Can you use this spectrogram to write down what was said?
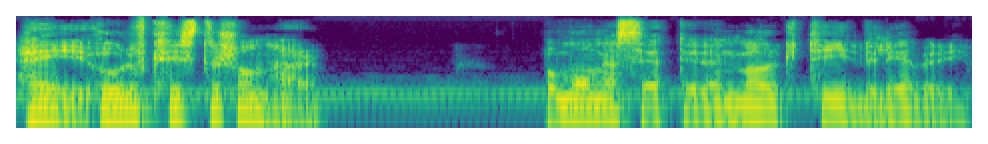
Hej, Ulf Kristersson här. På många sätt är det en mörk tid vi lever i.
